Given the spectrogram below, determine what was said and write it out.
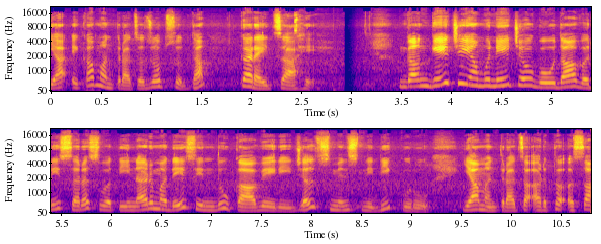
या एका मंत्राचा जपसुद्धा करायचं आहे. गंगेचे यमुने च गोदावरी सरस्वती नर्मदे सिंधू कावेरी जलस्मिन्स निधी कुरु. या मंत्राचा अर्थ असा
